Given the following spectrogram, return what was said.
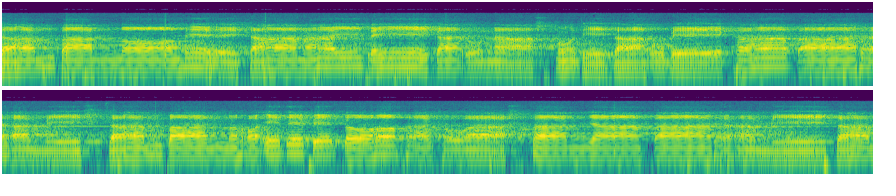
สัมปันโนเมตตาไมตรีกรุณามุทิตาอุเบกขาปารมีสัมปันโนเอเติปิโตภะคะวาปัญญาปารมีสัม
